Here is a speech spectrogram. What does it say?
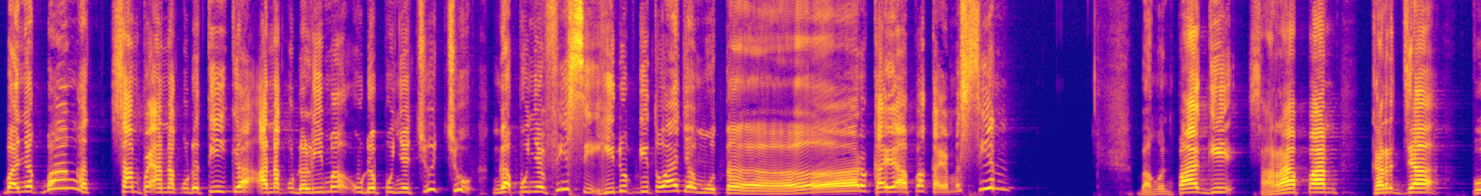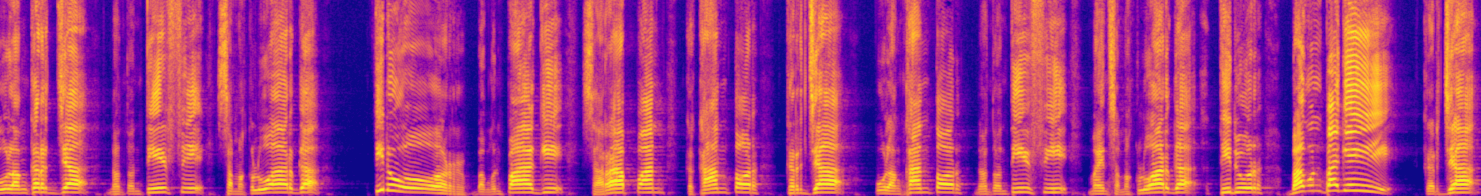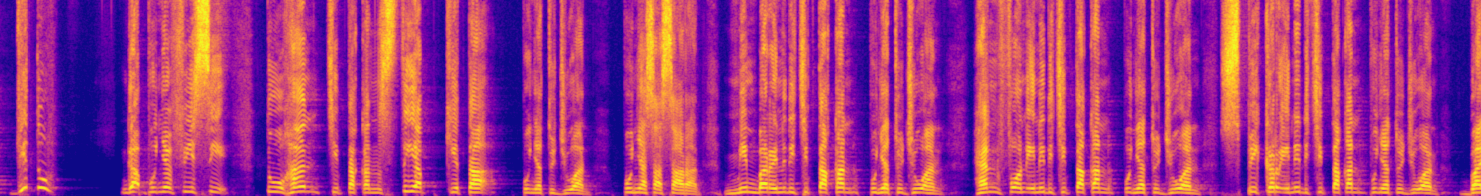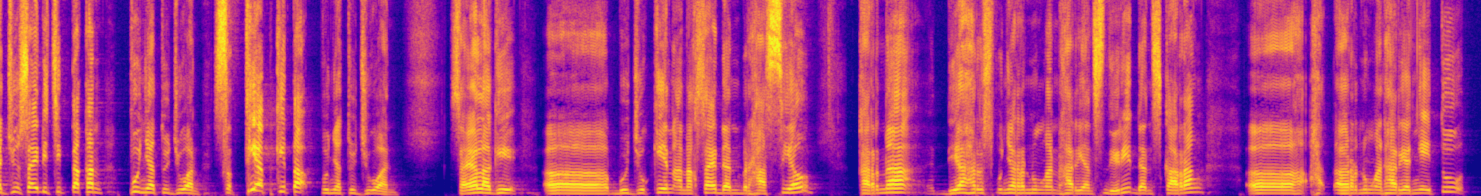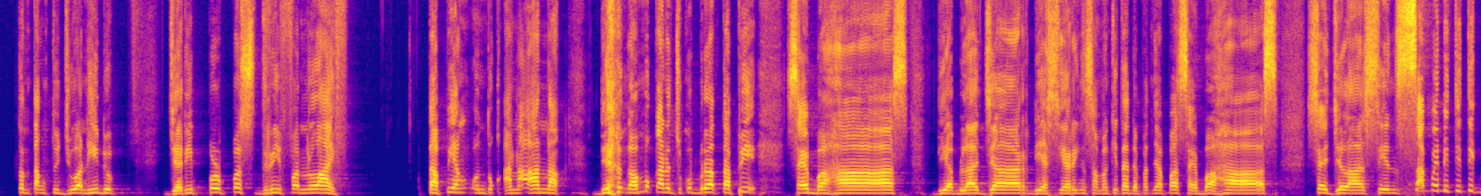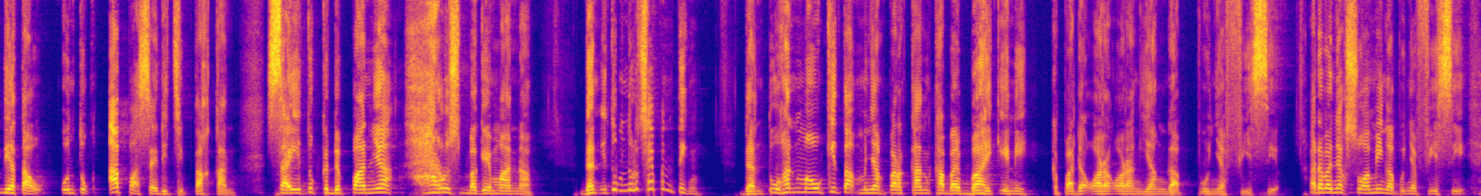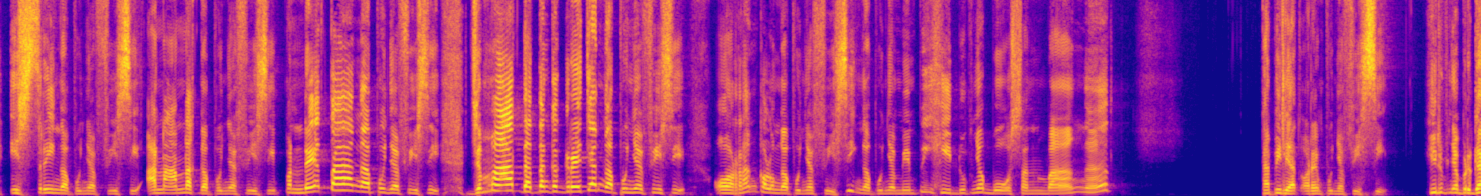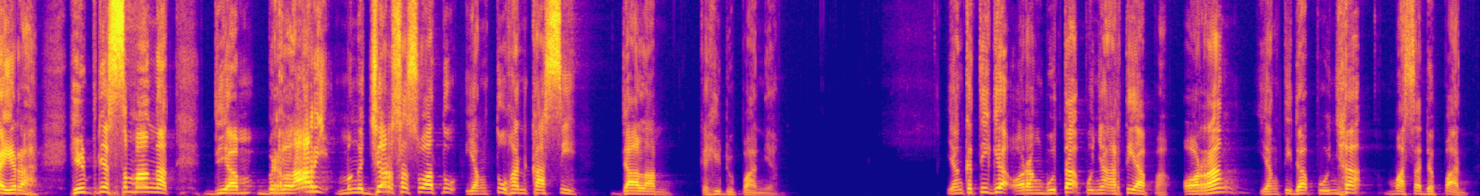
Banyak banget. Sampai anak udah tiga, anak udah lima, udah punya cucu. Nggak punya visi. Hidup gitu aja muter. Kayak apa? Kayak mesin. Bangun pagi, sarapan, kerja, pulang kerja, nonton TV sama keluarga, tidur, bangun pagi, sarapan, ke kantor, kerja, pulang kantor, nonton TV, main sama keluarga, tidur, bangun pagi, kerja, gitu. Gak punya visi. Tuhan ciptakan setiap kita punya tujuan, punya sasaran. Mimbar ini diciptakan punya tujuan. Handphone ini diciptakan punya tujuan. Speaker ini diciptakan punya tujuan. Baju saya diciptakan punya tujuan. Setiap kita punya tujuan. Saya lagi uh, bujukin anak saya dan berhasil karena dia harus punya renungan harian sendiri dan sekarang uh, renungan hariannya itu tentang tujuan hidup. Jadi purpose driven life. Tapi yang untuk anak-anak, dia nggak mau karena cukup berat. Tapi saya bahas, dia belajar, dia sharing sama kita dapatnya apa, saya bahas, saya jelasin. Sampai di titik dia tahu untuk apa saya diciptakan. Saya itu ke depannya harus bagaimana. Dan itu menurut saya penting. Dan Tuhan mau kita menyampaikan kabar baik ini kepada orang-orang yang nggak punya visi. Ada banyak suami gak punya visi, istri gak punya visi, anak-anak gak punya visi, pendeta gak punya visi, jemaat datang ke gereja gak punya visi. Orang kalau gak punya visi, gak punya mimpi, hidupnya bosan banget. Tapi lihat orang yang punya visi, hidupnya bergairah, hidupnya semangat. Dia berlari mengejar sesuatu yang Tuhan kasih dalam kehidupannya. Yang ketiga, orang buta punya arti apa? Orang yang tidak punya masa depan.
